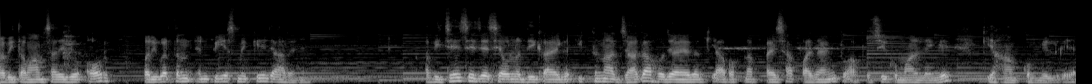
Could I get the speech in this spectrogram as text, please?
अभी तमाम सारे जो और परिवर्तन एनपीएस में किए जा रहे हैं, अभी जैसे जैसे और नज़दीक आएगा, इतना ज़्यादा हो जाएगा कि आप अपना पैसा पा जाएँगे तो आप उसी को मान लेंगे कि हाँ हमको मिल गया।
